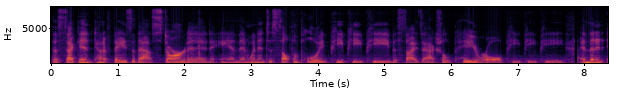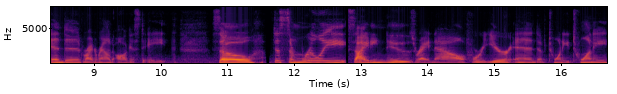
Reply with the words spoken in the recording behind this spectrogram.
the second kind of phase of that started and then went into self employed PPP besides actual payroll PPP. And then it ended right around August 8th. So, just some really exciting news right now for year end of 2020.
